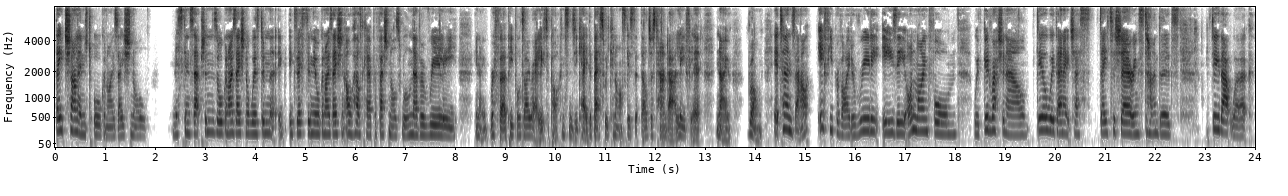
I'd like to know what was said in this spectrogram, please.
They challenged organizational misconceptions, organizational wisdom that exists in the organization. Oh, healthcare professionals will never really, you know, refer people directly to Parkinson's UK. The best we can ask is that they'll just hand out a leaflet. No, wrong. It turns out if you provide a really easy online form with good rationale, deal with NHS data sharing standards, do that work,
